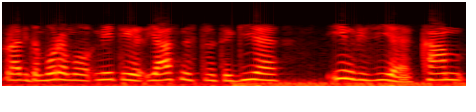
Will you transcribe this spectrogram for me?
pravi, da moramo imeti jasne strategije in vizije, kam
